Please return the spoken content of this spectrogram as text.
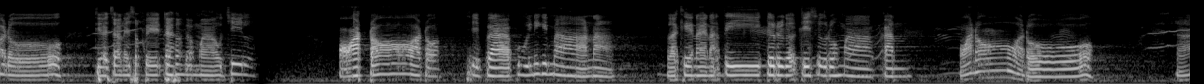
waduh. Diajak naik sepeda nggak mau cil. Waduh, waduh. Si babu ini gimana? Lagi enak tidur kok disuruh makan. Waduh, waduh. Ah,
